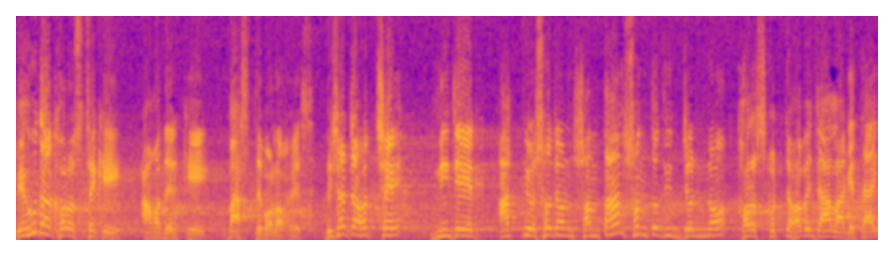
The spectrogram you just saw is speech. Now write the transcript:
বেহুদা খরচ থেকে আমাদেরকে বাঁচতে বলা হয়েছে। বিষয়টা হচ্ছে নিজের আত্মীয় স্বজন, সন্তান সন্ততির জন্য খরচ করতে হবে, যা লাগে তাই।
